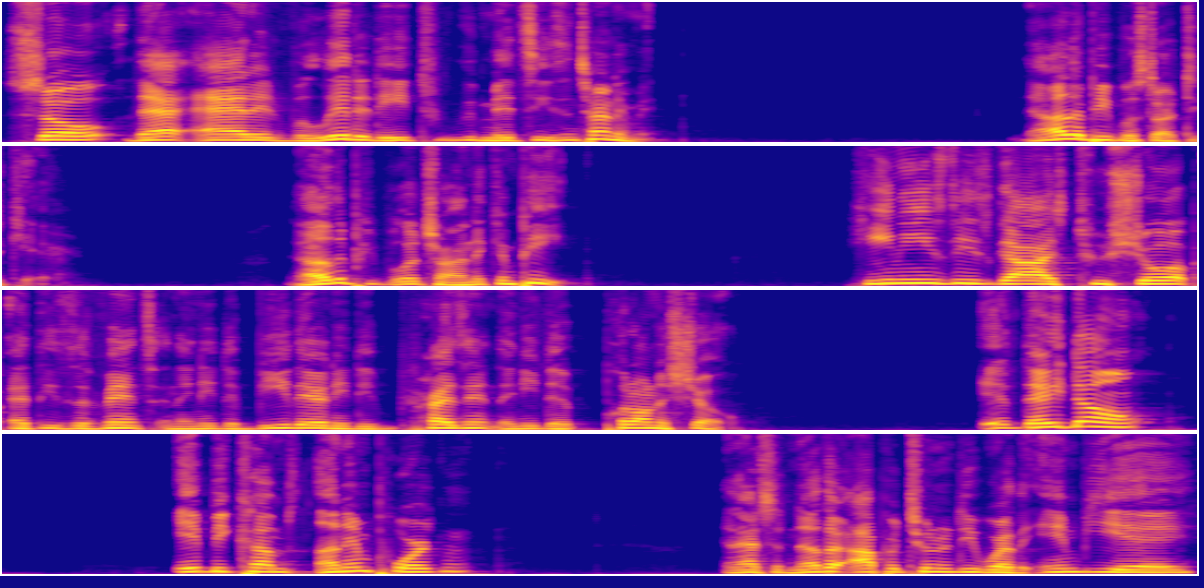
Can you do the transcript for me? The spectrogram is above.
so that added validity to the midseason tournament. Now other people start to care. Now other people are trying to compete. He needs these guys to show up at these events and they need to be there, they need to be present, they need to put on a show. If they don't, it becomes unimportant. And that's another opportunity where the NBA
